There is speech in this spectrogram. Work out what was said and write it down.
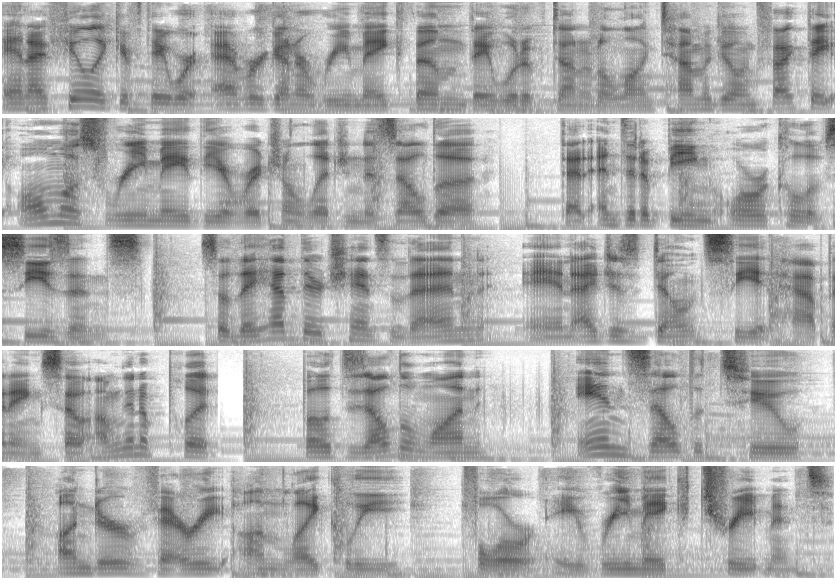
And I feel like if they were ever going to remake them, they would have done it a long time ago. In fact, they almost remade the original Legend of Zelda that ended up being Oracle of Seasons. So they had their chance then, and I just don't see it happening. So I'm going to put both Zelda 1 and Zelda 2 under very unlikely for a remake treatment.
